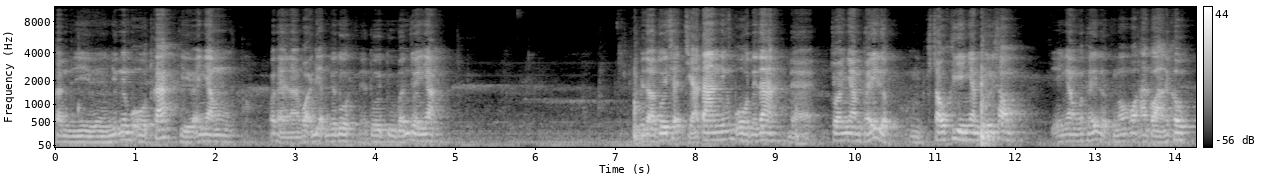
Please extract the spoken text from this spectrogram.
Cần gì những cái bộ hột khác thì anh em có thể là gọi điện cho tôi để tôi tư vấn cho anh em. Bây giờ tôi sẽ chẻ tan những bộ hột này ra để cho anh em thấy được. Sau khi anh em chơi xong thì anh em có thấy được nó có an toàn hay không?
